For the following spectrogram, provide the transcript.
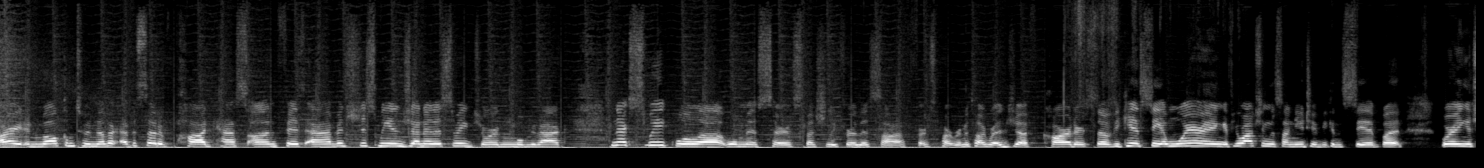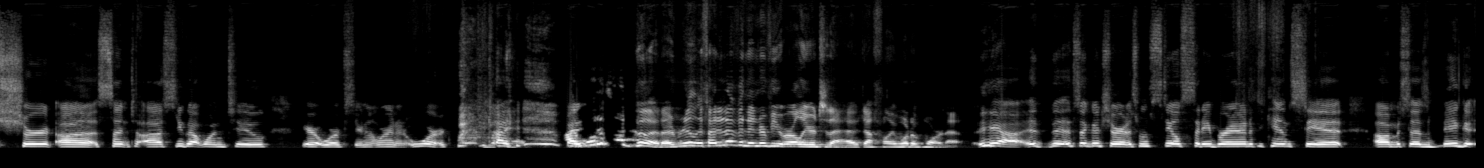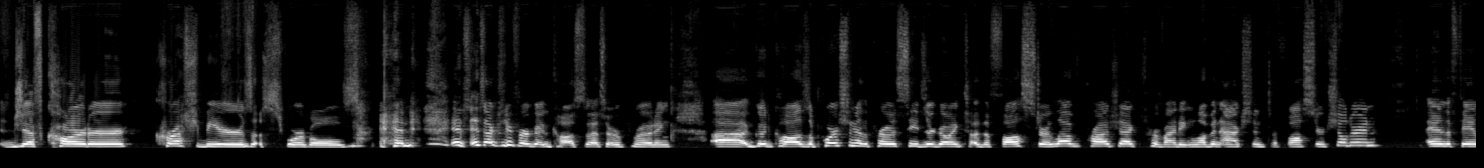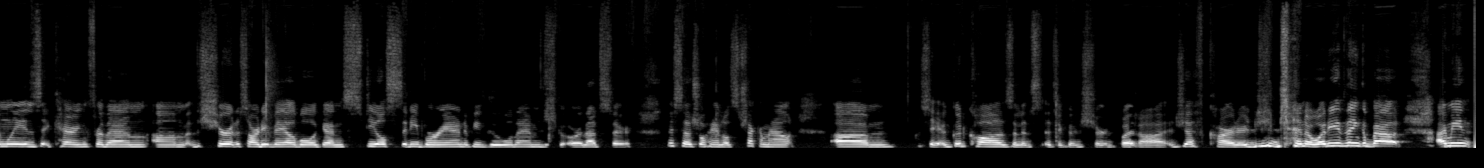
All right, and welcome to another episode of Podcast on Fifth Ave. It's just me and Jenna this week. Jordan will be back next week. We'll uh, we'll miss her, especially for this uh, first part. We're going to talk about Jeff Carter. So if you can't see, I'm wearing. If you're watching this on YouTube, you can see it. But wearing a shirt uh, sent to us. You got one too. You're at work, so you're not wearing it at work. But I, I would if I could. I really, if I didn't have an interview earlier today, I definitely would have worn it. Yeah, it, it's a good shirt. It's from Steel City brand. If you can't see it, um, it says Big Jeff Carter. Crush beers, score goals, and it's it's actually for a good cause, so that's what we're promoting. Uh, good cause. A portion of the proceeds are going to the Foster Love Project, providing love and action to foster children and the families caring for them. Um, the shirt is already available again, Steel City brand. If you Google them, just go, or that's their their social handles. Check them out. Um, say a good cause and it's it's a good shirt. But uh, Jeff Carter, Jenna, what do you think about? I mean,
